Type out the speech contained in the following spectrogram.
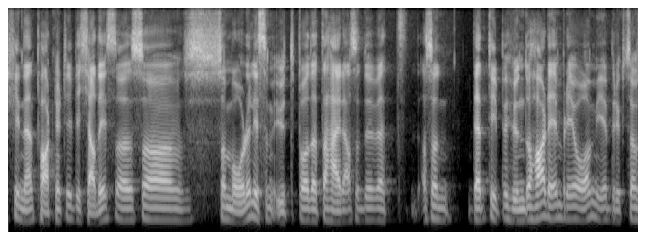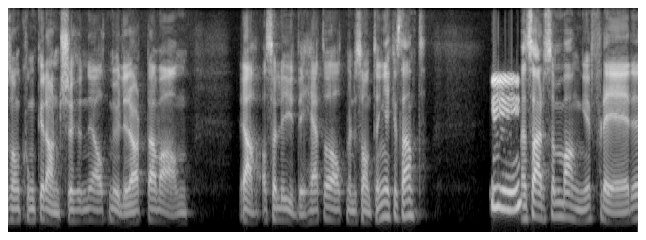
finne en partner til bikkja di, så, så, så, må du liksom ut på dette her. Altså, du vet, altså, den type hund du har, den blir jo også mye brukt som sånn konkurransehund i alt mulig rart. Av annen, ja, altså lydighet og alt mulig sånne ting, ikke sant? Mm. Men så er det så mange flere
